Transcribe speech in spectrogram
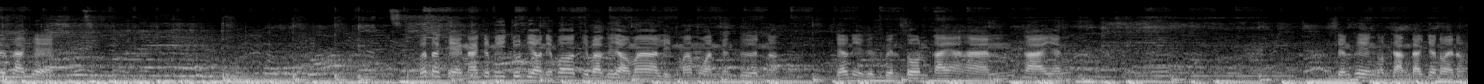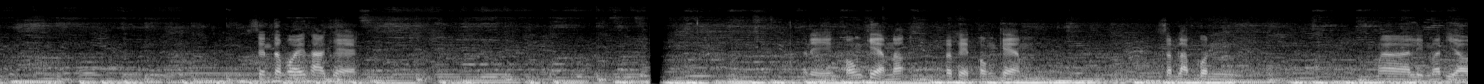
คืนตาแขกเมื่อตาแขกนะจะมีจุดเดียวเนี่ยเพราะที่ว่าเขาจะเอามาหลินมามวนกลางคืนเนาะแล้วนี่ก็จะเป็นโซนขายอาหารขายยังเสียงเพลงค่อนข้างดังจะหน่อยเนาะเซ็นเตอร์พอยต์ทาแขกอันนี้ของแก้มเนาะประเภทของแก้มสำหรับคนมาหลินมาเที่ยว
